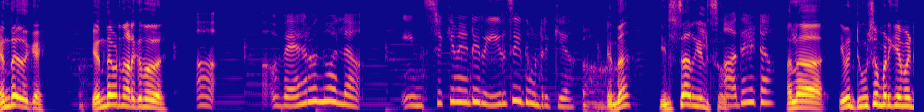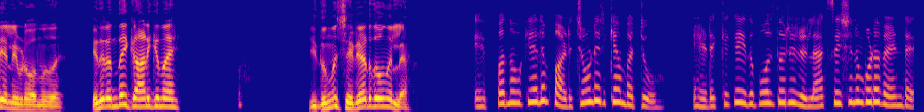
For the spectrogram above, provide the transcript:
എന്താ ഇതൊക്കെ? എന്താ ഇവിടെ നടക്കുന്നത്? വേറൊന്നുമല്ല. ഇൻസ്റ്റയ്ക്ക് വേണ്ടി റീൽസ് ചെയ്തോണ്ടിരിക്കുക എന്താ? ഇൻസ്റ്റാ റീൽസോ? അതേട്ടാ അല്ല ഇവൻ ട്യൂഷൻ പഠിക്കാൻ വേണ്ടിയല്ലേ ഇവിടെ വന്നത്? എന്നിട്ട് എന്തായി കാണിക്കുന്നേ? ഇതൊന്നും ശരിയായിട്ട് തോന്നുന്നില്ല. എപ്പോ നോക്കിയാലും പഠിച്ചോണ്ടിരിക്കാൻ പറ്റുമോ ഇടയ്ക്കൊക്കെ ഇതുപോലത്തെ ഒരു റിലാക്സേഷനും കൂടെ വേണ്ടേ?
